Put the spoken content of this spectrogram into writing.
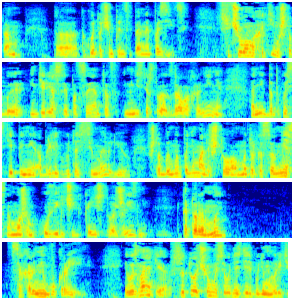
там э, какой-то очень принципиальной позиции. Все, чего мы хотим, чтобы интересы пациентов и Министерства здравоохранения, они до такой степени обрели какую-то синергию, чтобы мы понимали, что мы только совместно можем увеличить количество жизней, которые мы сохраним в Украине. И вы знаете, все то, о чем мы сегодня здесь будем говорить,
